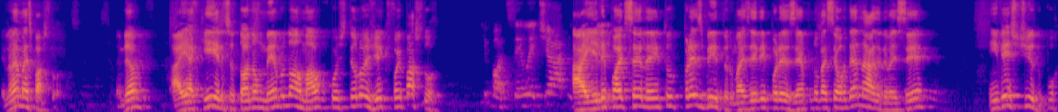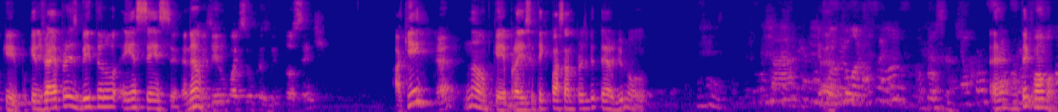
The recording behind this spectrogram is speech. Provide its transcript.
Ele não é mais pastor. Entendeu? Aí aqui ele se torna um membro normal com curso de teologia que foi pastor. Que pode ser eleito. Aí ele pode ser eleito presbítero, mas ele, por exemplo, não vai ser ordenado, ele vai ser investido. Por quê? Porque ele já é presbítero em essência, entendeu? Mas ele não pode ser um presbítero docente? Aqui? É? Não, porque para isso você tem que passar no presbitério de novo. Tá? Fez. É, não tem como.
